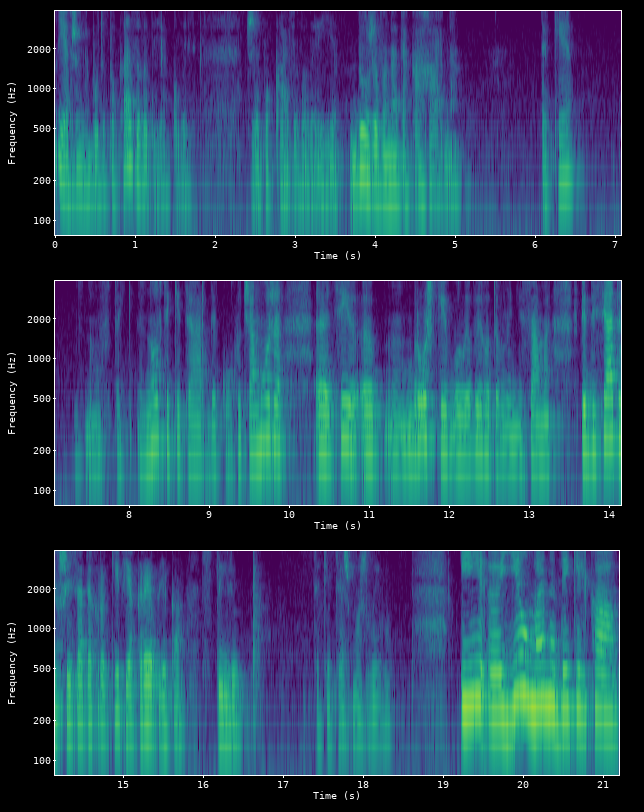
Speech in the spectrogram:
Я вже не буду показувати, я колись вже показувала її. Дуже вона така гарна. Таке знов таки, знов таки це ардеко. Хоча, може, е, ці е, брошки були виготовлені саме в 50-х, 60-х років як репліка стилю. Таке теж можливо. І е, є у мене декілька.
